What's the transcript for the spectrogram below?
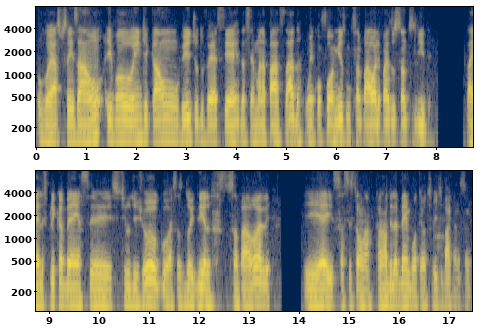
o Goiás por 6x1, e vou indicar um vídeo do VSR da semana passada, o inconformismo de São Paulo faz do Santos líder. Lá ele explica bem esse estilo de jogo, essas doideiras do São Paulo. E é isso, assistam lá. O canal dele é bem bom, tem outros vídeos bacanas também.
